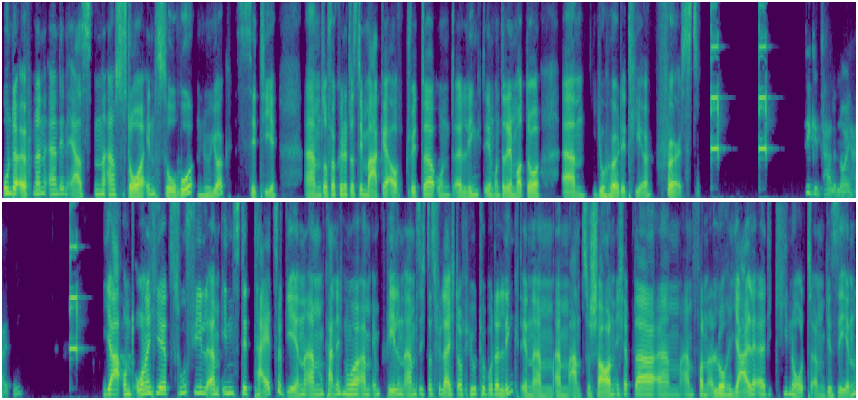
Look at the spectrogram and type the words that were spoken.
und eröffnen äh, den ersten äh, Store in Soho, New York City. Ähm, so verkündet das die Marke auf Twitter und äh, LinkedIn unter dem Motto You heard it here first. Digitale Neuheiten. Ja, und ohne hier zu viel ähm, ins Detail zu gehen, ähm, kann ich nur ähm, empfehlen, ähm, sich das vielleicht auf YouTube oder LinkedIn ähm, ähm, anzuschauen. Ich habe da ähm, von L'Oreal äh, die Keynote ähm, gesehen.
